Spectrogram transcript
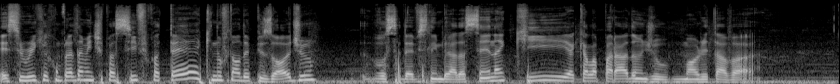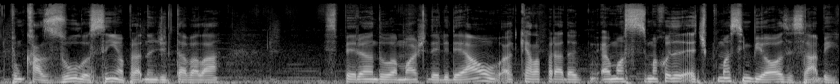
Esse Rick é completamente pacífico até que no final do episódio você deve se lembrar da cena que aquela parada onde o Mauri tava. Tipo um casulo assim, a parada onde ele tava lá esperando a morte dele ideal, aquela parada é uma, uma coisa, é tipo uma simbiose, sabe?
